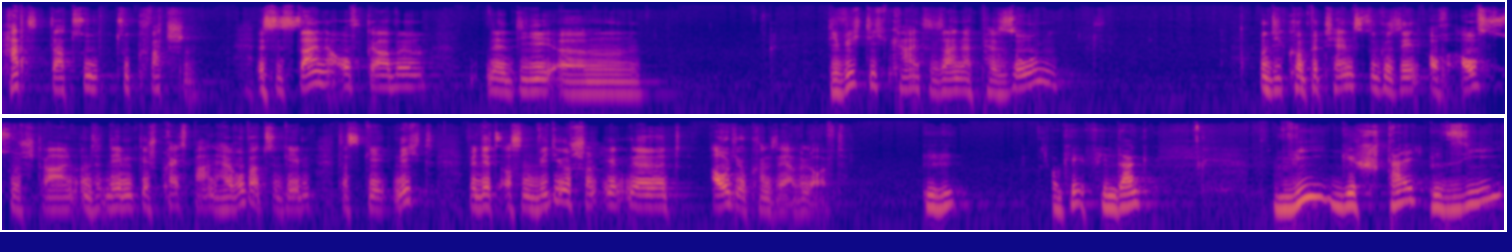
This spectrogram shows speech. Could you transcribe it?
hat dazu zu quatschen. Es ist seine Aufgabe, äh, die, ähm, die Wichtigkeit seiner Person und die Kompetenz so gesehen auch auszustrahlen und dem Gesprächspartner herüberzugeben. Das geht nicht, wenn jetzt aus dem Video schon irgendeine Audiokonserve läuft. Mhm. Okay, vielen Dank. Wie gestalten Sie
